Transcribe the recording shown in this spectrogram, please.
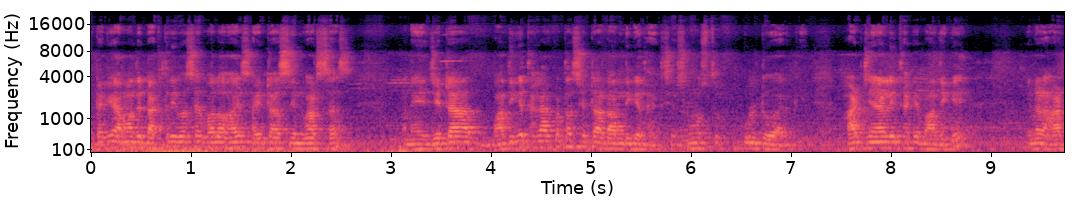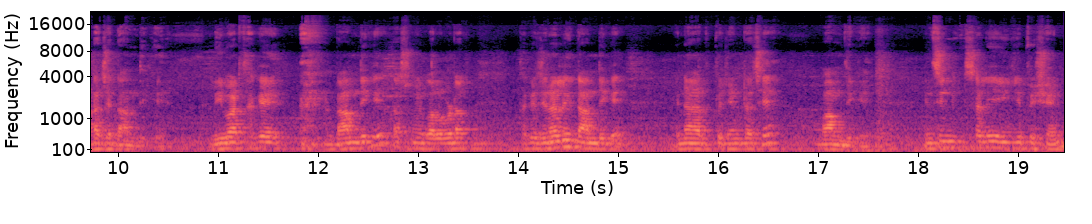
এটাকে আমাদের ডাক্তারি ভাষায় বলা হয় সাইটাস ইনভার্সাস। মানে যেটা বাঁদিকে থাকার কথা সেটা ডান দিকে থাকছে। সমস্ত উল্টো আর কি। হার্ট জেনারেলি থাকে বাঁদিকে এনার হার্ট আছে ডান দিকে। লিভার থাকে ডান দিকে, তার সঙ্গে গলব্লাডার থাকে জেনারেলি ডান দিকে। এনার প্রেজেন্ট আছে বাম দিকে। ইনসিডেন্টালি এই যে পেশেন্ট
